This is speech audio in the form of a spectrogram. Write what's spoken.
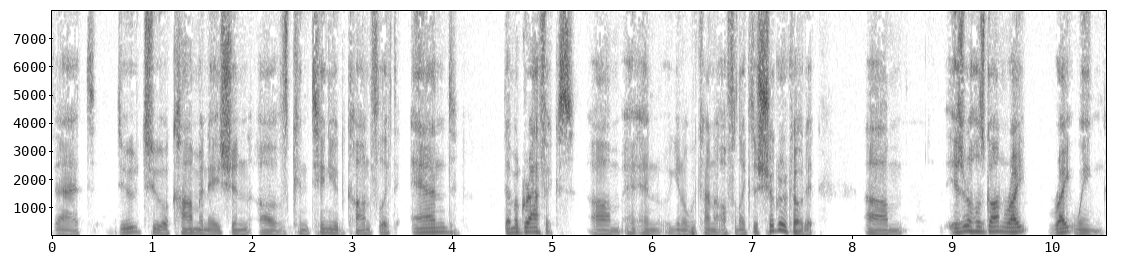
that due to a combination of continued conflict and demographics, um, and, and, you know we kind of often like to sugarcoat it. Um, Israel has gone right right wing,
